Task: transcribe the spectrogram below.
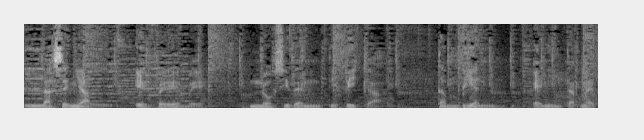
La señal FM nos identifica también en Internet.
